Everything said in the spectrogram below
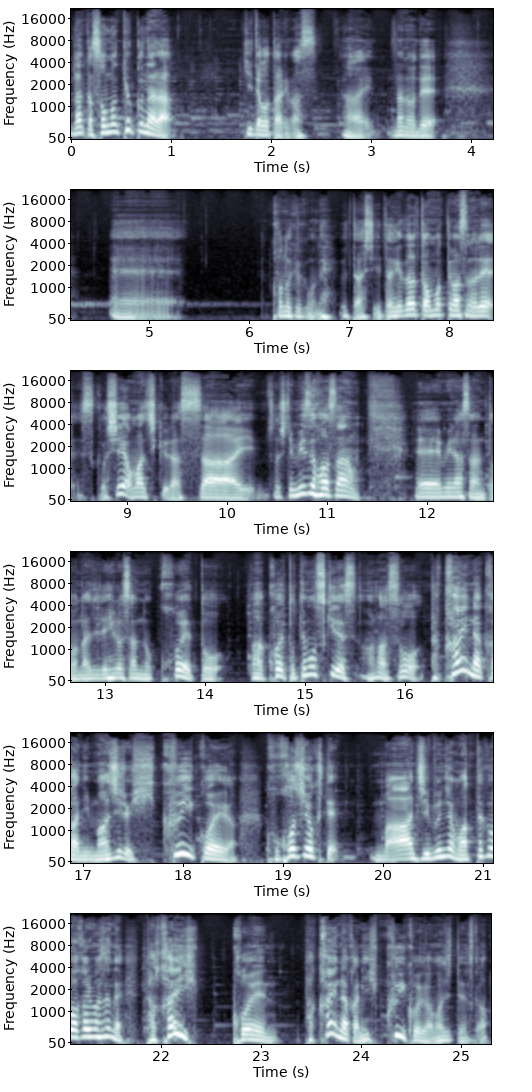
なんかその曲なら聞いたことあります。はい。なので、えこの曲もね、歌わせていただけたらと思ってますので、少しお待ちください。そして、みずほさん、え皆さんと同じでヒロさんの声とあ声とても好きです。あらそう。高い中に混じる低い声が心地よくて。まあ自分じゃ全く分かりませんね。高い声高い中に低い声が混じってるんですか？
